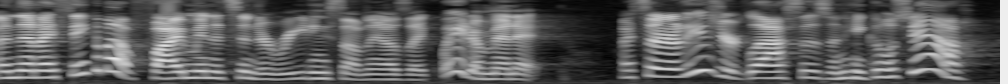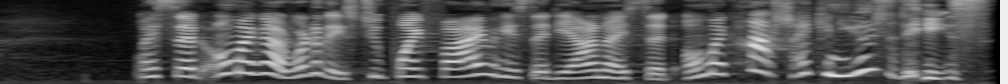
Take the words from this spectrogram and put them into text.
And then I think about five minutes into reading something, I was like, "Wait a minute." I said, "Are these your glasses?" And he goes, "Yeah." I said, Oh my God, what are these? 2.5? He said, Yeah. And I said, Oh my gosh, I can use these.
